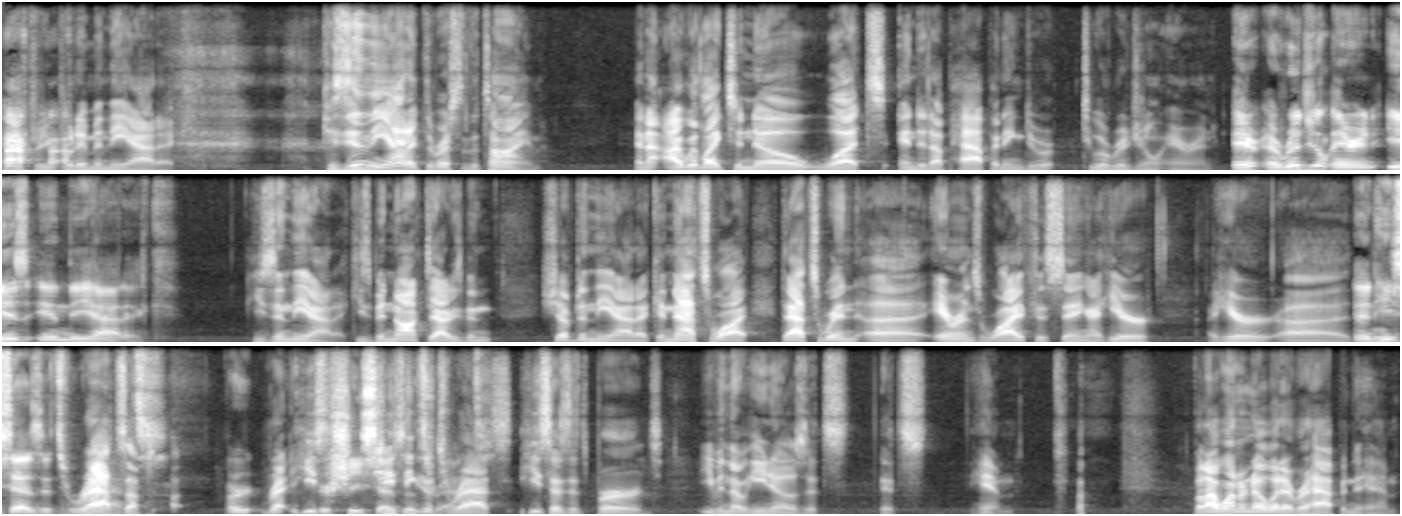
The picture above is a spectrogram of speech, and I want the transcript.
after he put him in the attic. Because he's in the attic the rest of the time. And I- I would like to know what ended up happening to, to original Aaron. A- original Aaron is in the attic. He's in the attic. He's been knocked out. He's been shoved in the attic. And that's why, that's when uh, Aaron's wife is saying, I hear, I hear uh, And he says it's rats, rats. up. Or, Ra- she says thinks it's it's rats. rats. He says it's birds, even though he knows it's it's him. but I want to know whatever happened to him.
